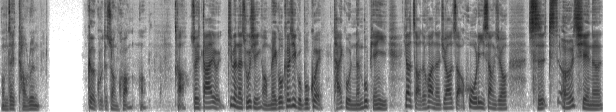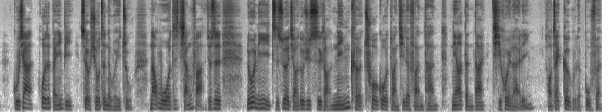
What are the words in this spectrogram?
我们再讨论个股的状况。哦，好，所以大家有基本的雏形哦。美国科技股不贵，台股能不便宜？要找的话呢，就要找获利上修，持而且呢。股价或者本一比是有修正的为主。那我的想法就是，如果你以指数的角度去思考，宁可错过短期的反弹，你要等待机会来临。好，在个股的部分，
